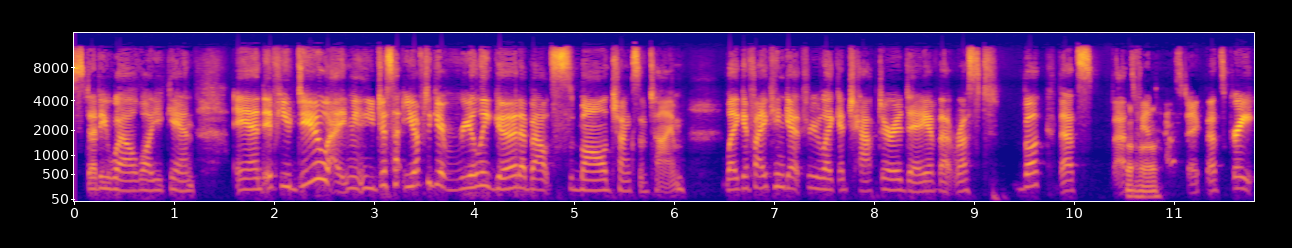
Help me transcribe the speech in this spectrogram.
study well while you can. And if you do i mean you just you have to get really good about small chunks of time. Like if i can get through like a chapter a day of that rust book that's that's Uh-huh. fantastic. That's great.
